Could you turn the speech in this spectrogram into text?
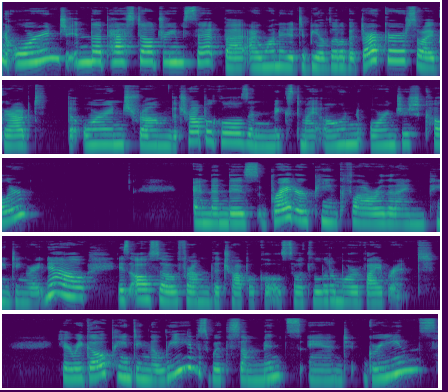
an orange in the Pastel Dream set, but I wanted it to be a little bit darker, so I grabbed the orange from the Tropicals and mixed my own orangish color. And then this brighter pink flower that I'm painting right now is also from the Tropicals, so it's a little more vibrant. Here we go, painting the leaves with some mints and greens.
